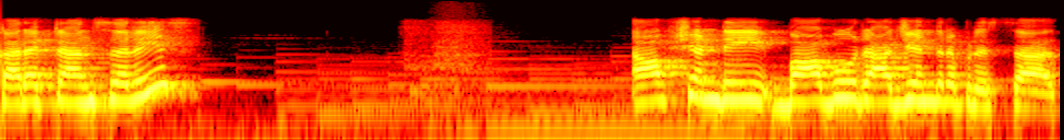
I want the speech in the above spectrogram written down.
Correct answer is option D Babu Rajendra Prasad.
